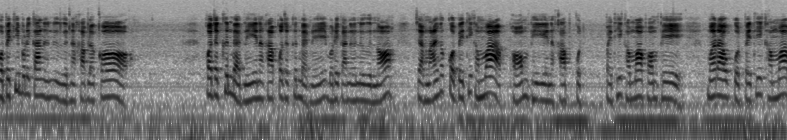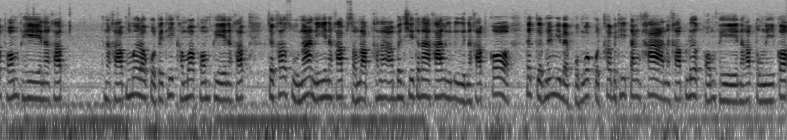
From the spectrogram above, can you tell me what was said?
กดไปที่บริการอื่นๆนะครับ แล้วก็ก็จะขึ้นแบบนี้นะครับ ก็จะขึ้นแบบนี้บริการอื่นๆเนาะจากนั้นก็กดไปที่คำว่าพร้อมเพย์นะครับ กด ไปที่คำว่าพร้อมเพย์เมื่อเรากดไปที่คำว่าพร้อมเพย์นะครับนะครับ เมื่อเรากดไปที่คำว่าพร้อมเพย์นะครับ จะเข้าสู่หน้านี้นะครับสำหรับธนาบัญชีธนาคารอื่นๆนะครับ ก็ถ้าเกิดไม่มีแบบผมก็กดเข้าไปที่ตั้งค่านะครับ เลือกพร้อมเพย์นะครับ ตรงนี้ก็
